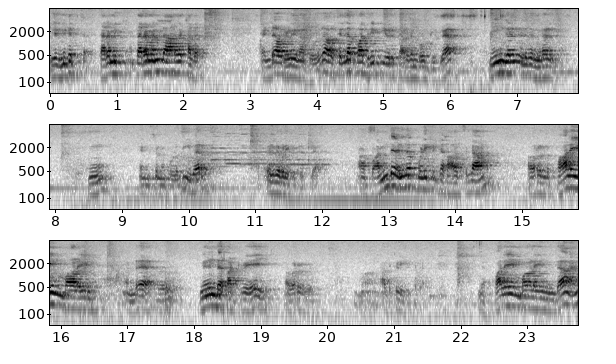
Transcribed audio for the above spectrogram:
இது மிக த- தரமி தரமில்லாத கதை. என்று அவர் எழுதின பொழுது அவர் செல்லப்பா திருப்பி ஒரு கதை போட்டிருக்கார். நீங்கள் எழுதுங்கள். ம், என்று சொன்ன பொழுது இவர் எழுத வழிபட்டிருக்கிறார். அப்போ அந்த எழுத வழிபட்ட காலத்தில் அவர் அந்த பாளையம் மாலையும் என்ற நீண்ட கட்டுரையை அவர் ம- அதுக்கு இந்த பாளையம் பாளையம் தான்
